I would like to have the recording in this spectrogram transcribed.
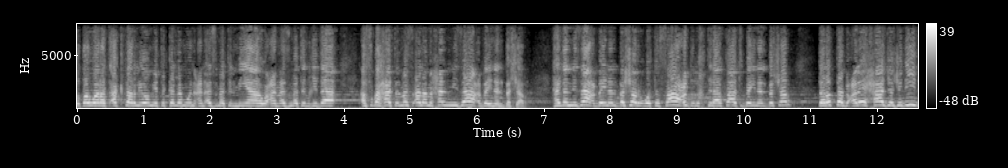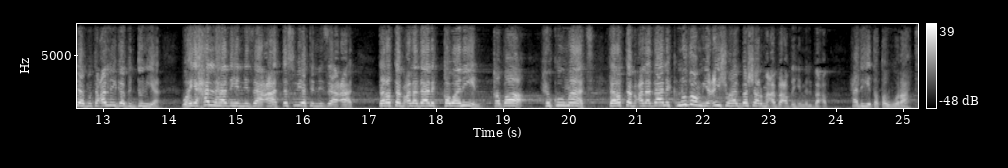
تطورت أكثر. اليوم يتكلمون عن أزمة المياه وعن أزمة الغذاء. أصبحت المسألة محل نزاع بين البشر. هذا النزاع بين البشر وتصاعد الاختلافات بين البشر ترتب عليه حاجة جديدة متعلقة بالدنيا وهي حل هذه النزاعات تسوية النزاعات. ترتب على ذلك قوانين قضاء حكومات. ترتب على ذلك نظم يعيشها البشر مع بعضهم البعض. هذه تطورات.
